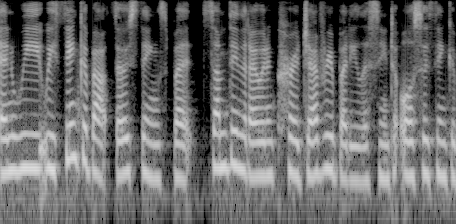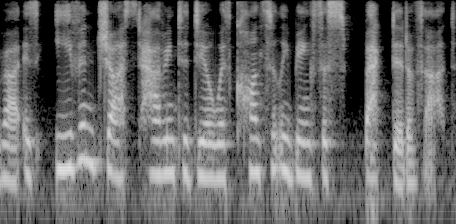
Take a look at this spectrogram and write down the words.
and we we think about those things but something that i would encourage everybody listening to also think about is even just having to deal with constantly being suspected of that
